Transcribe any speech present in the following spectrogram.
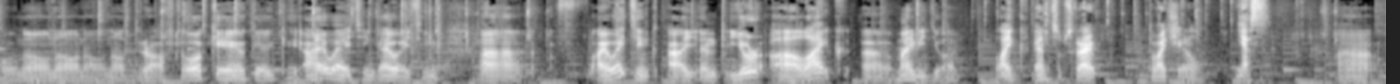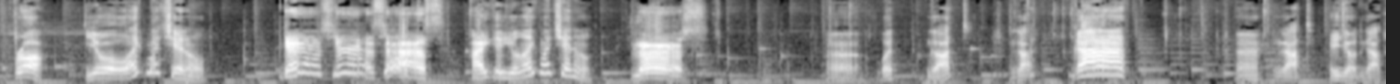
Oh no no no not craft. Okay okay okay. I waiting I waiting. Uh, I waiting. I and you're uh, like uh, my video, like and subscribe to my channel. Yes. Uh, bro, you like my channel? Yes yes yes. Hi, you like my channel? Yes. Uh, what? Got? Got? Got! Uh, got. Idiot got.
